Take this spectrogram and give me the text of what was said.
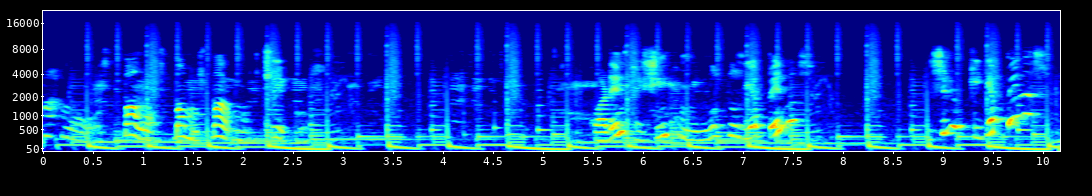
Vamos, vamos, vamos, vamos, chicos. 45 minutos y apenas. ¿En serio que ya apenas?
